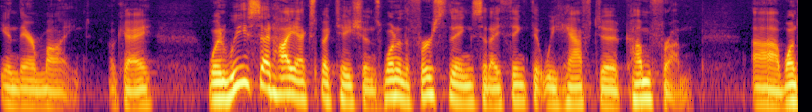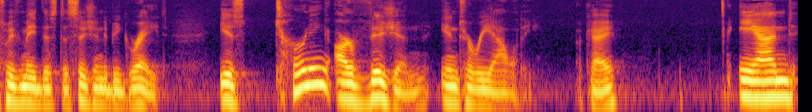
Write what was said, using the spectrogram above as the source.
in their mind. Okay? When we set high expectations, one of the first things that I think that we have to come from, uh, once we've made this decision to be great, is turning our vision into reality. Okay? And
